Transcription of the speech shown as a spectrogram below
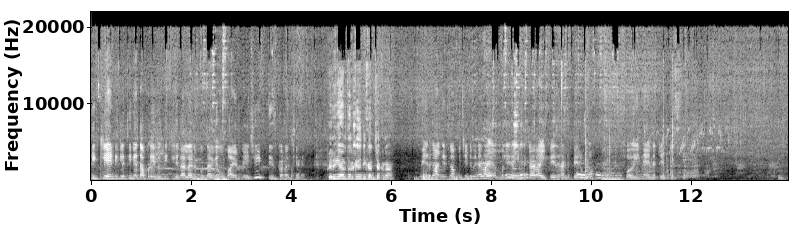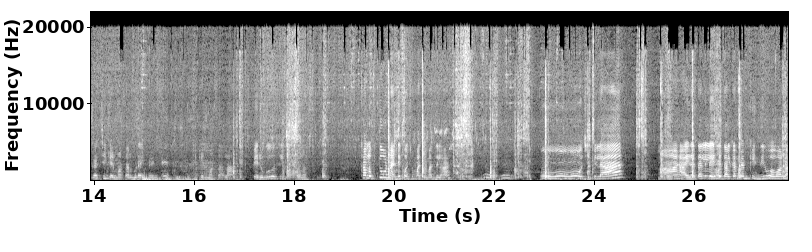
తిట్లు ఏంటి ఇట్లా తినేటప్పుడు ఎందుకు తిట్లు తినాలని ముందుగానే ఉపాయం చేసి తీసుకొని వచ్చాను. పెరిగి ఆడతారు నీకు అంచకనా పెరుగు అంగడి పంపించింది వినదు అమ్మలి ఇంటికాడ అయిపోయింది అంటే పెరుగు. పోయి నేనే తెప్పిస్తే. ఇంకా చికెన్ మసాలా కూడా అయిపోయింటే చికెన్ మసాలా పెరుగు తీసుకొని వస్తుంది కలుపుతూ ఉండండి కొంచెం మధ్య మధ్యలో. చిప్పిలా మా హైరా తల్లి లేచే తలక మేము కిందికి పోవాలా.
